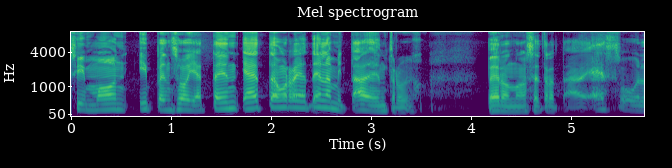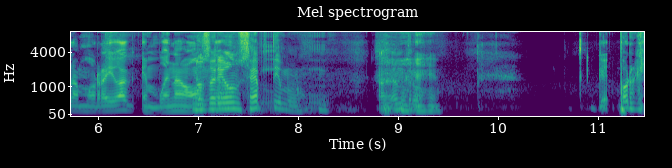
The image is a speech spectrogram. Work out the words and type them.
Simón, y pensó, ya, ten- ya esta morra ya tiene la mitad adentro, dijo. Pero no se trataba de eso. La morra iba en buena onda. No sería un séptimo adentro. ¿Qué? ¿Por qué?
